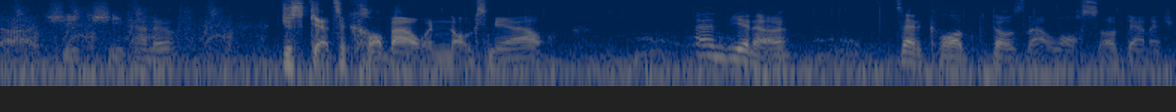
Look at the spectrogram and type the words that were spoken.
uh, she, she kind of just gets a club out and knocks me out. And, you know, said club does that loss of damage.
